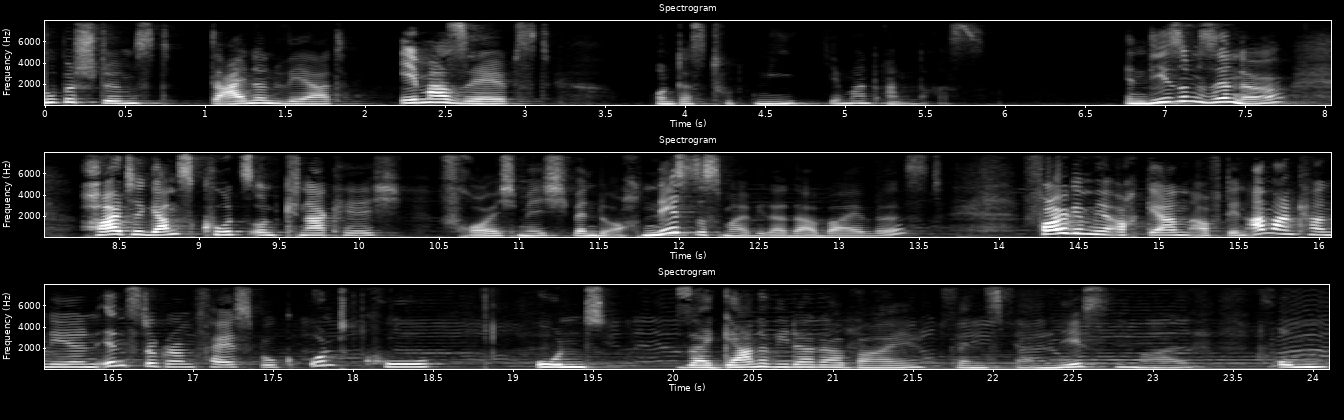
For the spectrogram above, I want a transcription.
Du bestimmst deinen Wert immer selbst und das tut nie jemand anderes. In diesem Sinne, heute ganz kurz und knackig, freue ich mich, wenn du auch nächstes Mal wieder dabei bist. Folge mir auch gern auf den anderen Kanälen Instagram, Facebook und Co. Und sei gerne wieder dabei, wenn es beim nächsten Mal um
